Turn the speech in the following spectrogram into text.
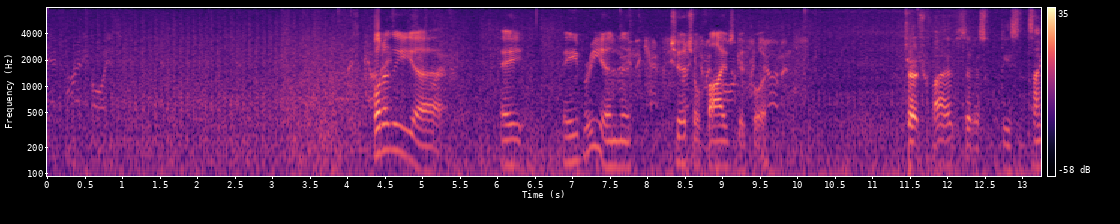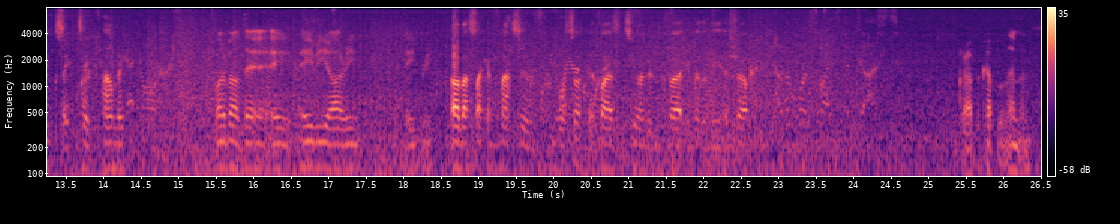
Get ready, boys. What are the uh, A Avery and the Churchill fives good for? Churchill 5s, they're just decent tanks, they can take a pounding. What about the A AVRE Avery? Oh, that's like a massive mortar. It fires a 230 millimeter shot. Another one bites the dust. Grab a couple of them.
